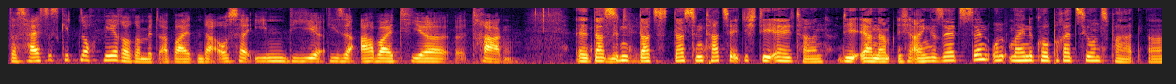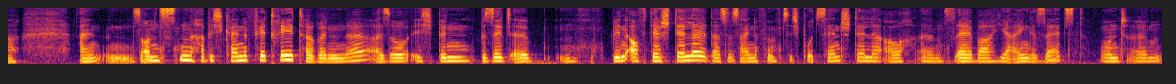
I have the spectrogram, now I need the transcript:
Das heißt, es gibt noch mehrere Mitarbeitende außer Ihnen, die diese Arbeit hier äh, tragen. Äh, das sind, das, das sind tatsächlich die Eltern, die ehrenamtlich eingesetzt sind und meine Kooperationspartner. Ansonsten habe ich keine Vertreterin. Ne? Also ich bin, äh, bin auf der Stelle, das ist eine 50-Prozent-Stelle, auch ähm, selber hier eingesetzt. Und ähm,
